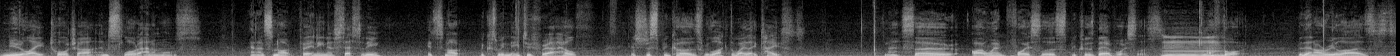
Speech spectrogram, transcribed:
mutilate, torture, and slaughter animals. And it's not for any necessity, it's not because we need to for our health, it's just because we like the way they taste. You know? So I went voiceless because they're voiceless. I mm. thought. But then I realised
